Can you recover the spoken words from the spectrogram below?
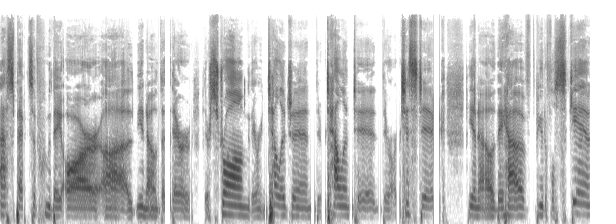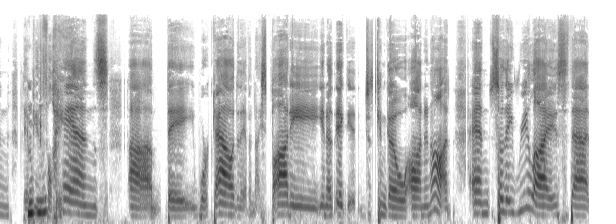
aspects of who they are. Uh, you know that they're they're strong, they're intelligent, they're talented, they're artistic. You know they have beautiful skin, they have mm-hmm. beautiful hands. Um, they work out and they have a nice body. You know it, it just can go on and on. And so they realize that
